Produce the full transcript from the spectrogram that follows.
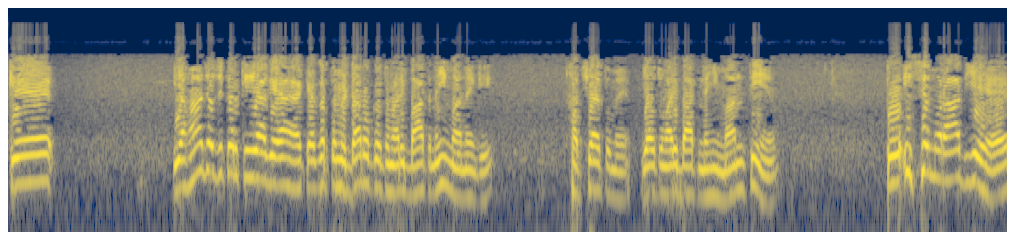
کہ یہاں جو ذکر کیا گیا ہے کہ اگر تمہیں ڈر ہو کہ تمہاری بات نہیں مانے گی، خدشہ ہے تمہیں، یا وہ تمہاری بات نہیں مانتی ہیں، تو اس سے مراد یہ ہے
